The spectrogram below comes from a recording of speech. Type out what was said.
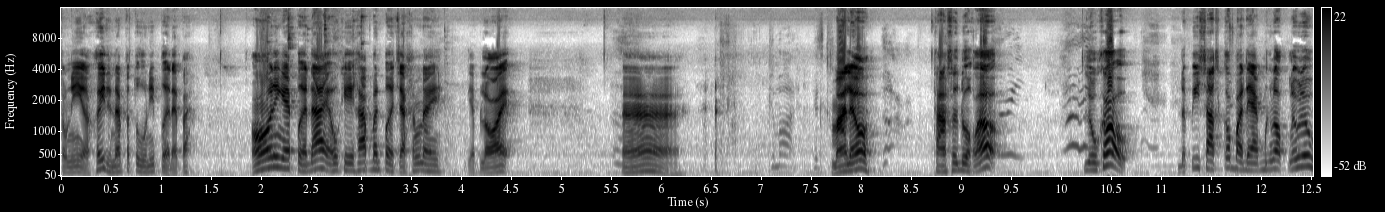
ตรงนี้เหรอเฮ้ยเดี๋ยวนะประตูนี้เปิดได้ปะอ๋อนี่ไงเปิดได้โอเคครับ มันเปิดจากข้างในเรียบร้อยอ่ามาเร็วทางสะดวกแล้วเร็วเข้าเดี๋ยวปีศาจก็มาแดกมึงหรอกเร็ว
